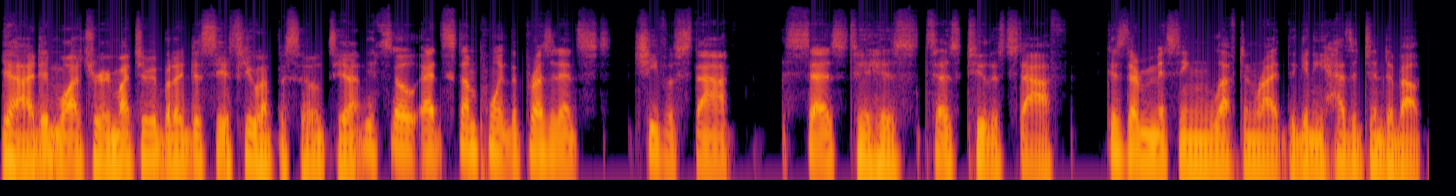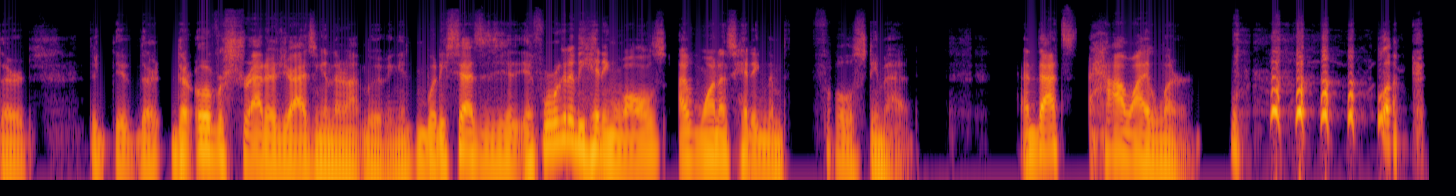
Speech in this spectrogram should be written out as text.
Yeah, I didn't watch very much of it, but I did see a few episodes. Yeah. So at some point, the president's chief of staff says to his says to the staff because they're missing left and right, they're getting hesitant about their they're, they're, over strategizing and they're not moving. And what he says is, if we're going to be hitting walls, I want us hitting them full steam ahead. And that's how I learn. like,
